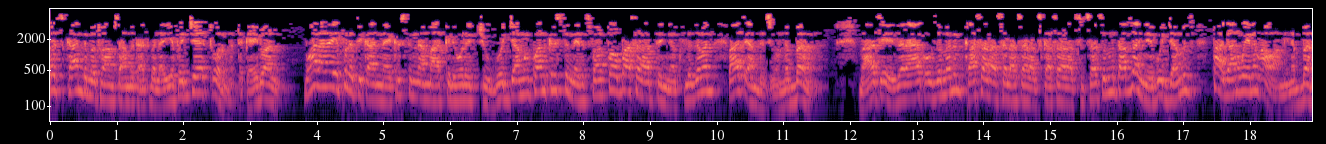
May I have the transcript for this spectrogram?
በርስ ከ150 ዓመታት በላይ የፈጀ ጦርነት ተካሂዷል። በኋላ ላይ የፖለቲካና የክርስትና ማዕከል የሆነችው ጎጃም እንኳን ክርስትና የተስፋፋው በ14ኛው ክፍለ ዘመን በአጼ አምደ ጽዮን ነበር። በአጼ ዘርዓ ያዕቆብ ዘመንም ከ1434 እስከ 1468 አብዛኛው የጎጃም ህዝብ ፓጋን ወይንም አዋሚ ነበር።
